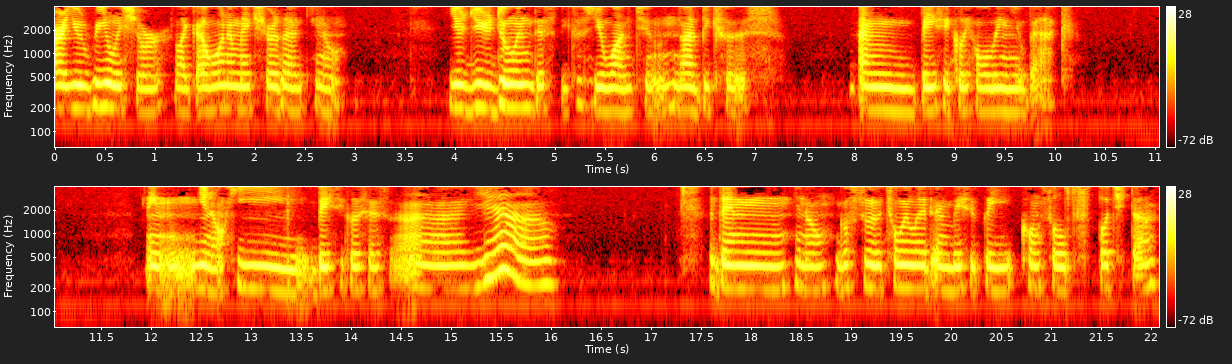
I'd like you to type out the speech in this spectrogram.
Are you really sure? Like, I want to make sure that, you know, you're, you're doing this because you want to, not because I'm basically holding you back. And, you know, he basically says, uh, yeah. Then, you know, goes to the toilet and basically consults Pochita.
